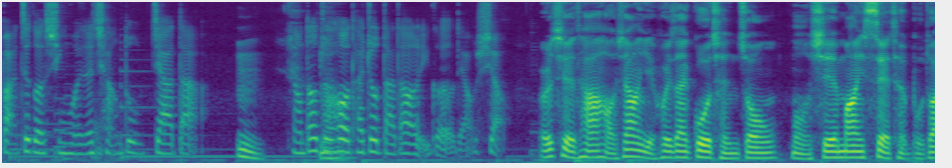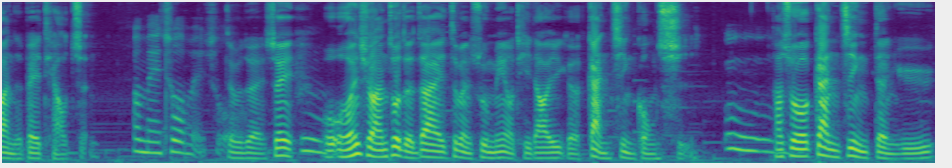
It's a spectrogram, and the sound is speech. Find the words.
把这个行为的强度加大，嗯，然后到最后他就达到了一个疗效，而且他好像也会在过程中某些 mindset 不断的被调整。哦，没错，没错，对不对？所以，嗯、我我很喜欢作者在这本书里面有提到一个干劲公式。嗯，他说干劲等于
